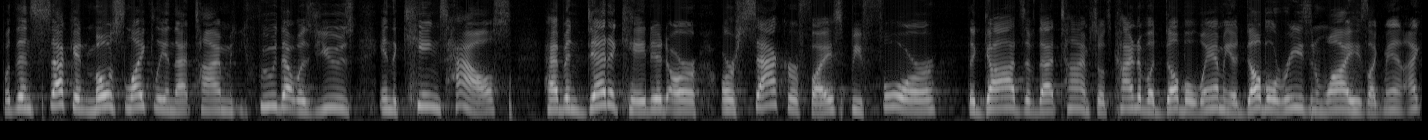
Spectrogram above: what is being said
But then, second, most likely in that time, food that was used in the king's house had been dedicated or, or sacrificed before the gods of that time. So it's kind of a double whammy, a double reason why he's like, man, I,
